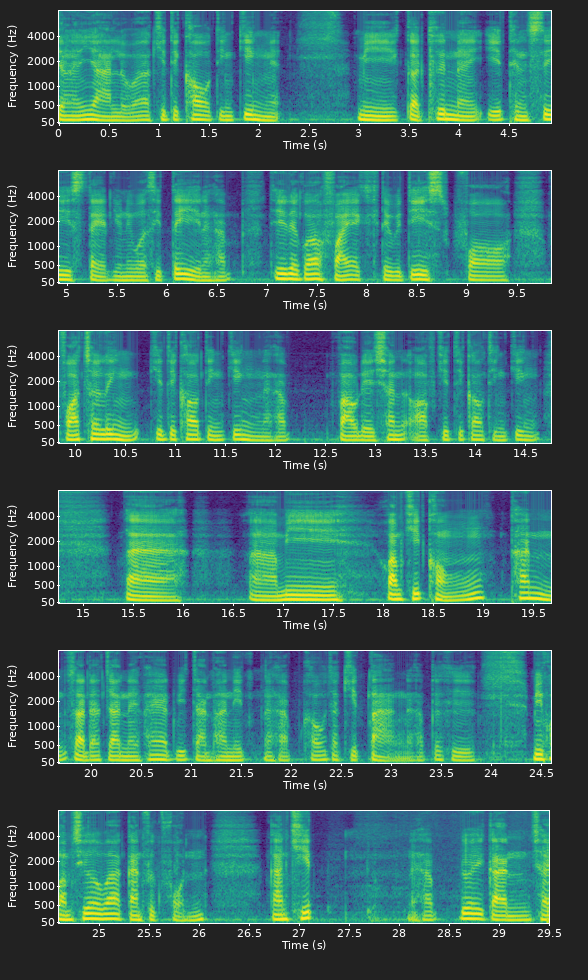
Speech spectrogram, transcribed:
จารณญาณหรือว่า critical thinking เนี่ยมีเกิดขึ้นใน East Tennessee State University นะครับ ที่เรียกว่า Five Activities for Fostering Critical Thinking นะครับ Foundation of Critical Thinking แต่มีความคิดของท่านศาสตราจารย์นายแพทย์วิจารณ์พาณิชย์นะครับเขาจะคิดต่างนะครับก็คือ มีความเชื่อว่าการฝึกฝน การคิด นะครับด้วยการใช้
